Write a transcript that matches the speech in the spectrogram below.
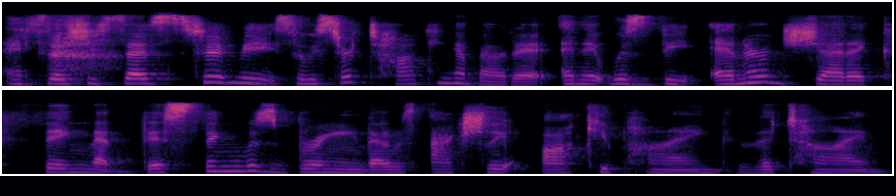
And so she says to me, so we start talking about it. And it was the energetic thing that this thing was bringing that was actually occupying the time.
